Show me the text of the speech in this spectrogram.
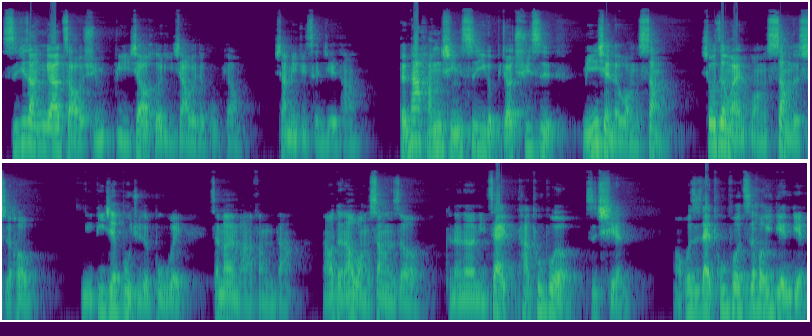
实际上应该要找寻比较合理价位的股票下面去承接它，等它行情是一个比较趋势明显的往上修正完往上的时候，你低阶布局的部位再慢慢把它放大，然后等它往上的时候。可能呢，你在它突破之前啊，或者在突破之后一点点，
